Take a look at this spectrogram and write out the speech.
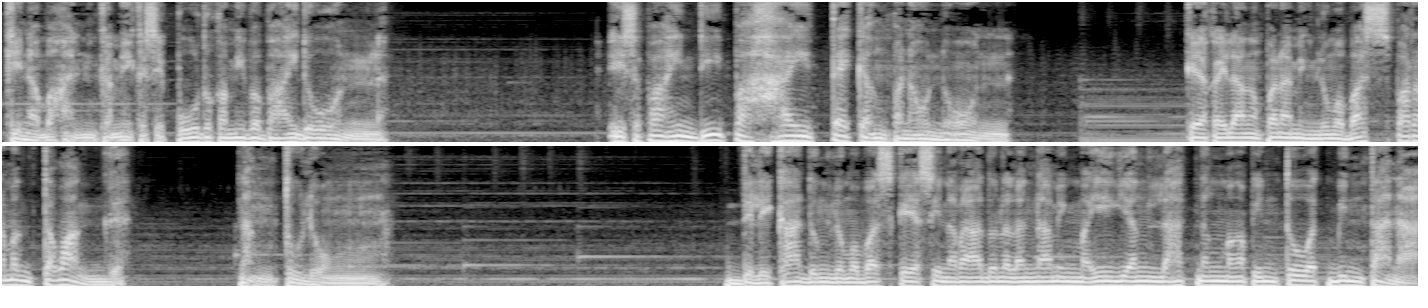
Kinabahan kami kasi puro kami babae doon. Isa pa hindi pa high-tech ang panahon noon. Kaya kailangan pa naming lumabas para magtawag ng tulong. Delikadong lumabas kaya sinarado na lang naming maigi ang lahat ng mga pinto at bintana.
